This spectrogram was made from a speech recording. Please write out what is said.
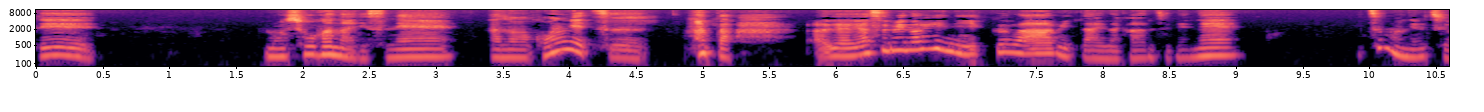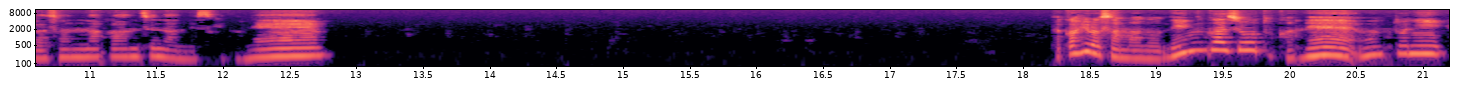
で、もうしょうがないですね。あの、今月、また、あじゃ休みの日に行くわ、みたいな感じでね。いつもね、うちはそんな感じなんですけどね。高弘様の年賀状とかね、本当に、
